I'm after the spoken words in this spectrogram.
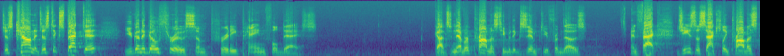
just count it, just expect it, you're going to go through some pretty painful days. God's never promised He would exempt you from those. In fact, Jesus actually promised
